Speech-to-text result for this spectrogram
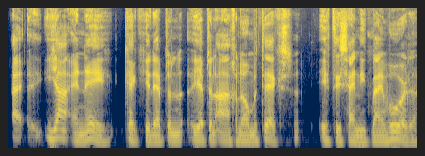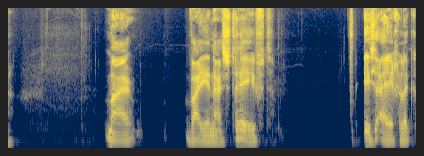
Eh, Ja en nee. Kijk, je hebt een, je hebt een aangenomen tekst. Het zijn niet mijn woorden. Maar waar je naar streeft, is eigenlijk...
